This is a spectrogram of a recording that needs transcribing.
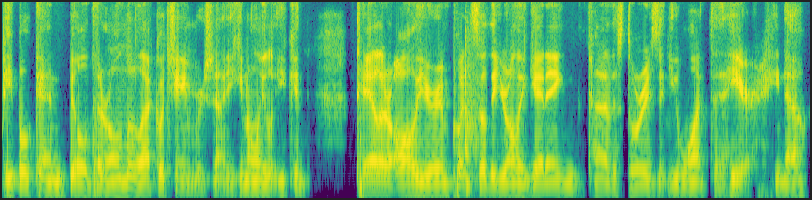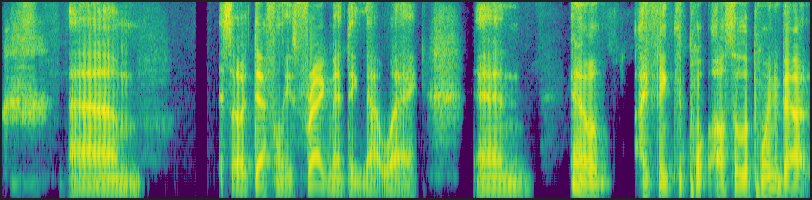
people can build their own little echo chambers now. You can only, you can tailor all your input so that you're only getting kind of the stories that you want to hear, you know? Um, so it definitely is fragmenting that way. And, you know, I think the po- also the point about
